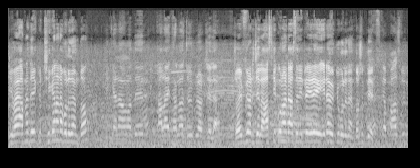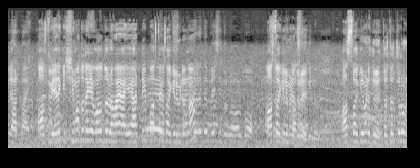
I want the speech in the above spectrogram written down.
কি ভাই আপনাদের একটু ঠিকানাটা বলে দেন তো। ঠিকানা আমাদের কালাই থানা জয়পুরহাট জেলা। জয়পুরহাট জেলা। আজকে কোন হাটে আছেন? এটা এটা- এটাও একটু বলে দেন দর্শকদের। আজকে পাঁচ বিবির হাট ভাই। পাঁচ দিবে এটা কি সীমান্ত থেকে কত দূর হয় এই হাটটি? পাঁচ থেকে ছয় কিলোমিটার না? বেশি দূর অল্প। পাঁচ ছয় কিলোমিটার দূরে। পাঁচ ছয় কিলোমিটার। দূরে। তো চলুন,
